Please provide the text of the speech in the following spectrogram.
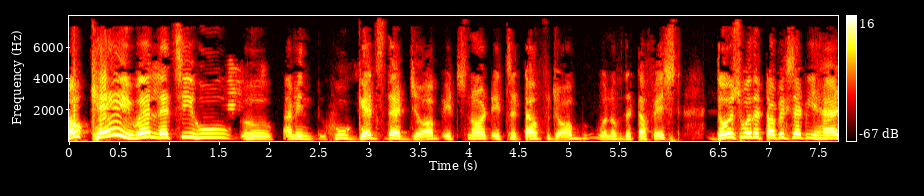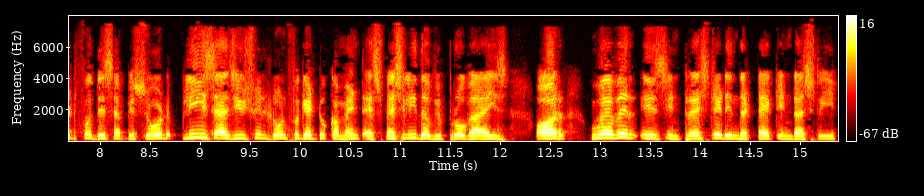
Okay, well, let's see who, who, I mean, who gets that job. It's not, it's a tough job, one of the toughest. Those were the topics that we had for this episode. Please, as usual, don't forget to comment, especially the Wipro guys or whoever is interested in the tech industry.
